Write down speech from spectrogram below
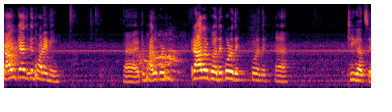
কাউকে আজকে ধরেনি হ্যাঁ একটু ভালো করে আদর করে দে করে দে করে দে। হ্যাঁ। ঠিক আছে।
